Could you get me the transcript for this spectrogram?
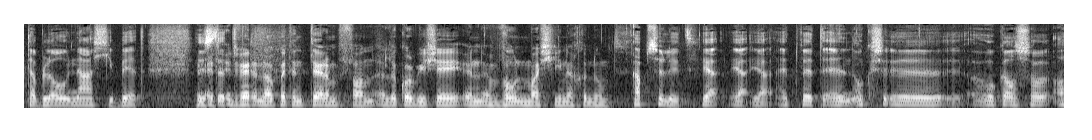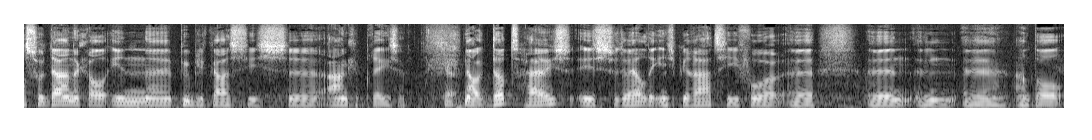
tableau naast je bed. Dus het, het, werd dan ook met een term van Le Corbusier een, een woonmachine genoemd. Absoluut, ja. ja, ja. Het werd en ook, uh, ook als, als zodanig al in uh, publicaties aangeprezen. Ja. Nou, dat huis is wel de inspiratie voor een, een aantal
